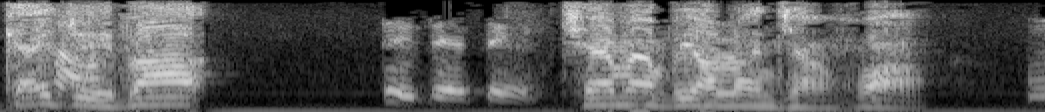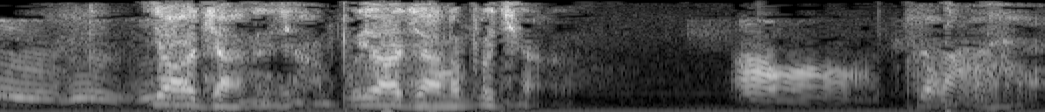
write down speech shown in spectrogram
改嘴巴，对对对，千万不要乱讲话，嗯嗯嗯，要讲的讲，不要讲的不讲，哦，是吧？好好？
